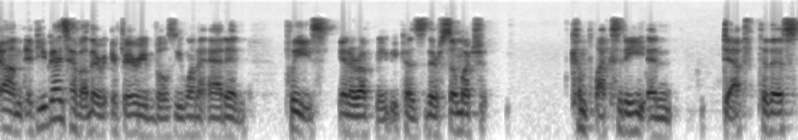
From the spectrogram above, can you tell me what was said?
um, if you guys have other variables you want to add in, please interrupt me because there's so much complexity and depth to this.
